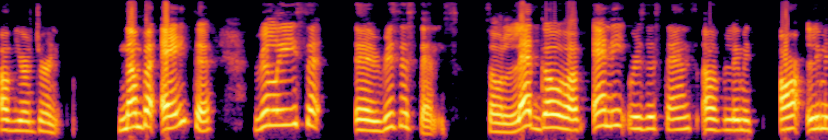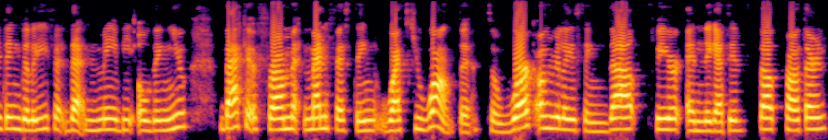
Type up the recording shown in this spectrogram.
of your journey. Number eight, release uh, resistance. So let go of any resistance of limit or limiting belief that may be holding you back from manifesting what you want. So work on releasing doubt, fear, and negative thought patterns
